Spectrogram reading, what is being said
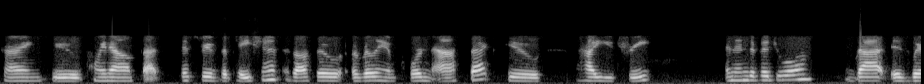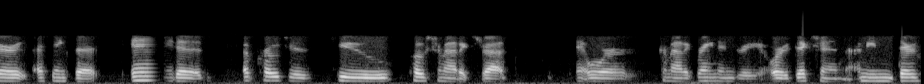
trying to point out that history of the patient is also a really important aspect to how you treat an individual. That is where I think that integrated approaches to post traumatic stress or traumatic brain injury or addiction. I mean, there's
